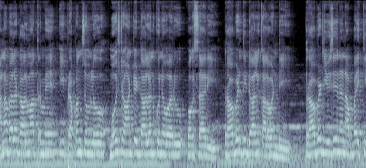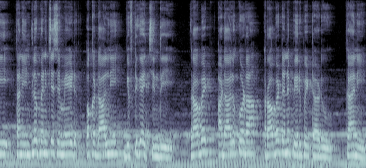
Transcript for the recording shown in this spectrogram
Annabelle doll మాత్రమే ఈ ప్రపంచంలో మోస్ట్ హాంటెడ్ డాల్ అనుకునేవారు ఒకసారి. రాబర్ట్ ది డాల్ని కలవండి. రాబర్ట్ యూజిన్ అనే అబ్బాయికి తన ఇంట్లో పనిచేసే మేడ్ ఒక డాల్ని గిఫ్ట్గా ఇచ్చింది. రాబర్ట్ ఆ డాల్ కూడా రాబర్ట్ అనే పేరు పెట్టాడు. కానీ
